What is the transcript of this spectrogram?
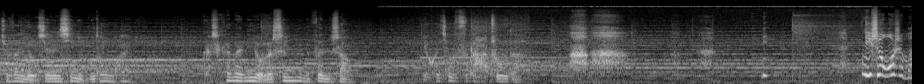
就算有些人心里不痛快，可是看在你有了身孕的份上，也会就此打住的。你说我什么？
